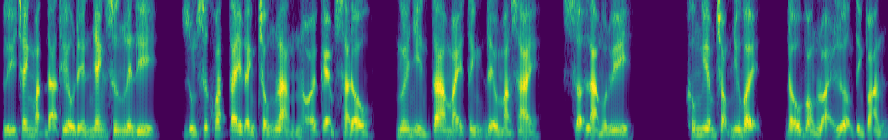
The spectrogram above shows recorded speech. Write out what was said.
Lý tranh mặt đã thiêu đến nhanh sưng lên đi dùng sức khoát tay đánh chống lảng nói kém xa đâu, ngươi nhìn ta máy tính đều mang sai, sợ là muốn uy. Không nghiêm trọng như vậy, đấu vòng loại lượng tính toán,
